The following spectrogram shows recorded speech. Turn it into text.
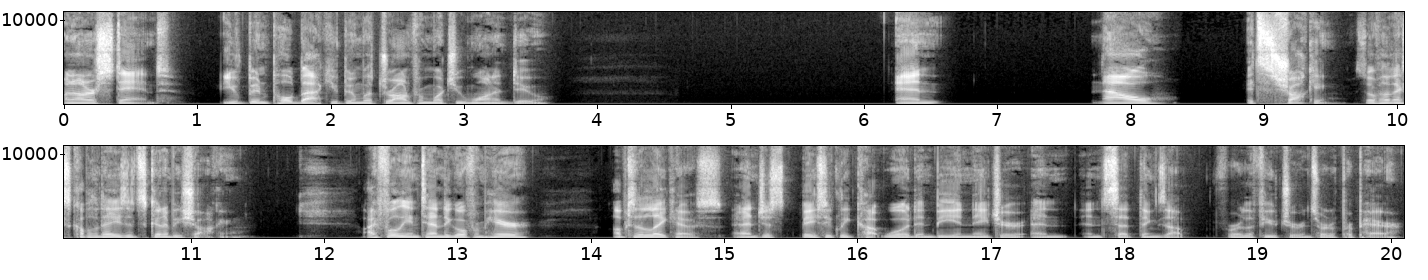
and understand. You've been pulled back, you've been withdrawn from what you want to do. And now it's shocking. So for the next couple of days, it's going to be shocking. I fully intend to go from here up to the lake house and just basically cut wood and be in nature and and set things up for the future and sort of prepare.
